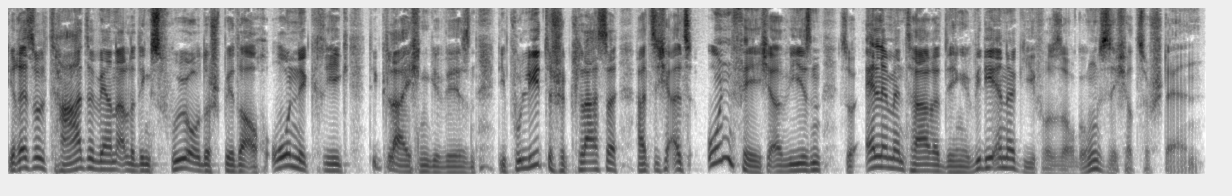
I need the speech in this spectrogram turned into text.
Die Resultate wären allerdings früher oder später auch ohne Krieg die gleichen gewesen. Die politische Klasse hat sich als unfähig erwiesen, so elementare Dinge wie die Energieversorgung sicherzustellen.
